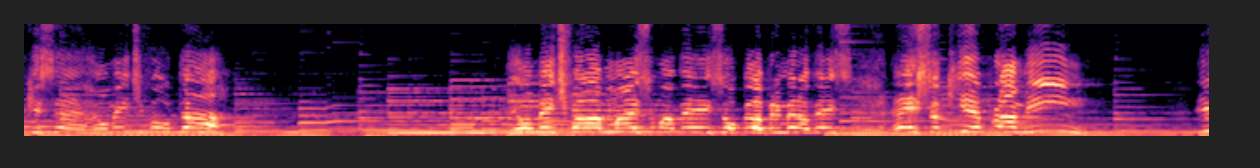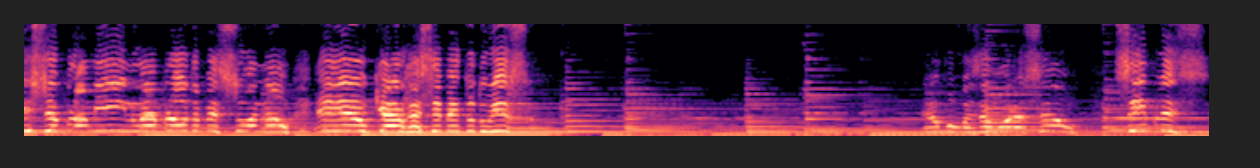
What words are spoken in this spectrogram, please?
Você quiser realmente voltar, realmente falar mais uma vez ou pela primeira vez, é isso aqui é para mim. Isso é para mim, não é para outra pessoa não. Eu quero receber tudo isso. Eu vou fazer uma oração simples.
